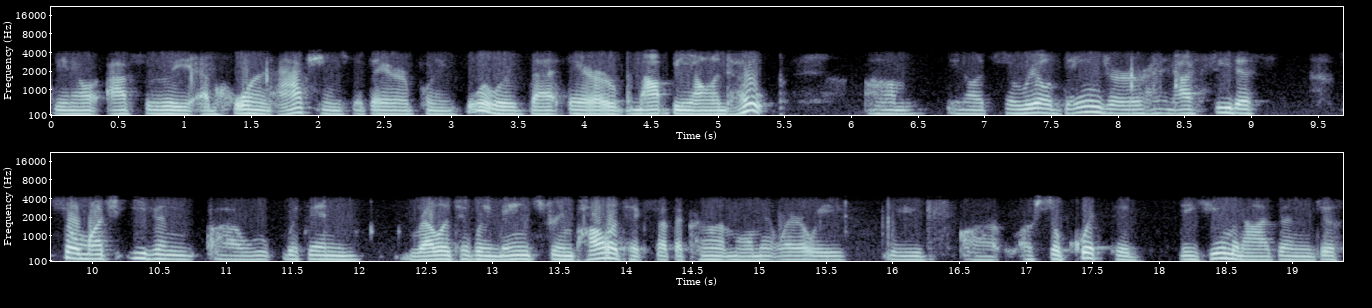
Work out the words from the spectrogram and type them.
you know absolutely abhorrent actions that they are putting forward, that they're not beyond hope. Um, you know, it's a real danger, and I see this so much even uh, within relatively mainstream politics at the current moment, where we we are, are so quick to dehumanize and just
